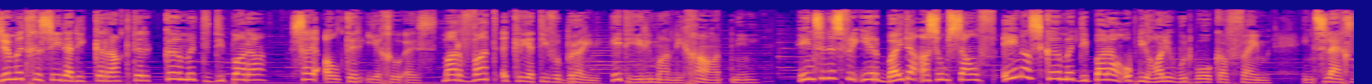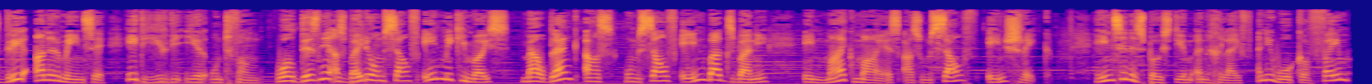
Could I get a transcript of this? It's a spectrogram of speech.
Jim het gesê dat die karakter Kermit die Padda sy alter ego is. Maar wat 'n kreatiewe brein het hierdie man nie gehad nie. Henson is vereer beide as homself en as Kermit die Padda op die Hollywood Walk of Fame en slegs 3 ander mense het hierdie eer ontvang. Walt Disney as beide homself en Mickey Mouse, Mel Blanc as homself en Bugs Bunny en Mike Myers as homself en Shrek. Henson is postuum ingelyf in die Walk of Fame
